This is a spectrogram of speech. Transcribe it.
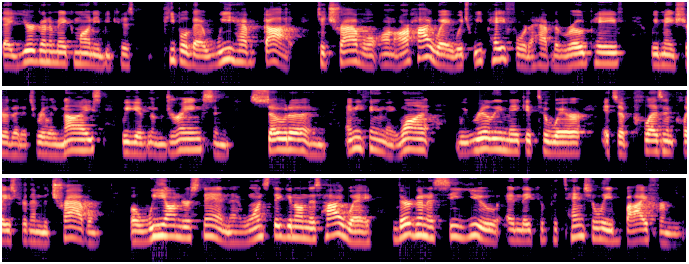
that you're going to make money because people that we have got to travel on our highway, which we pay for to have the road paved, we make sure that it's really nice. We give them drinks and soda and anything they want. We really make it to where it's a pleasant place for them to travel. But we understand that once they get on this highway, they're going to see you and they could potentially buy from you.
